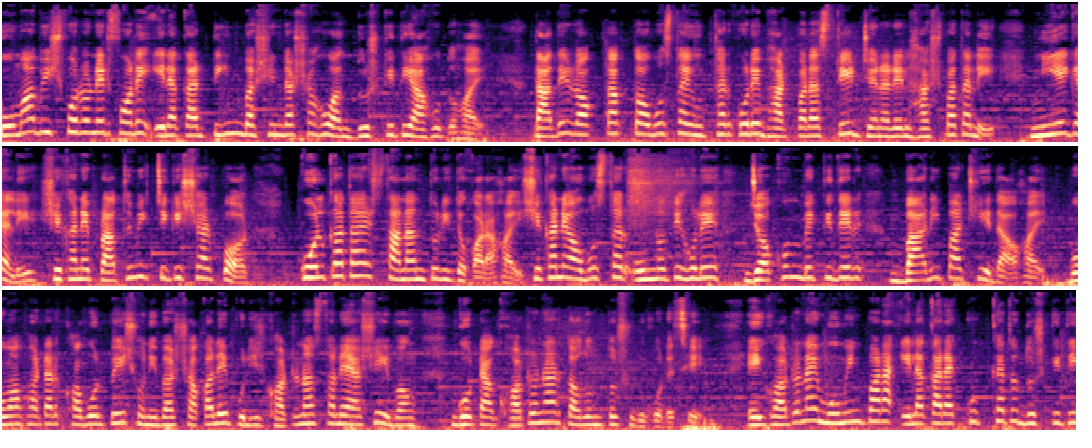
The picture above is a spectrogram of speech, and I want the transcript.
বোমা বিস্ফোরণের ফলে এলাকার তিন বাসিন্দা সহ এক দুষ্কৃতী আহত হয়। তাদের রক্তাক্ত অবস্থায় উদ্ধার করে ভাটপাড়া স্টেট জেনারেল হাসপাতালে নিয়ে গেলে সেখানে প্রাথমিক চিকিৎসার পর কলকাতায় স্থানান্তরিত করা হয়। সেখানে অবস্থার উন্নতি হলে জখম ব্যক্তিদের বাড়ি পাঠিয়ে দেওয়া হয়। বোমা ফাটার খবর পেয়ে শনিবার সকালে পুলিশ ঘটনাস্থলে আসে এবং গোটা ঘটনার তদন্ত শুরু করেছে। এই ঘটনায় মুমিনপাড়া এলাকার এক কুখ্যাত দুষ্কৃতী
